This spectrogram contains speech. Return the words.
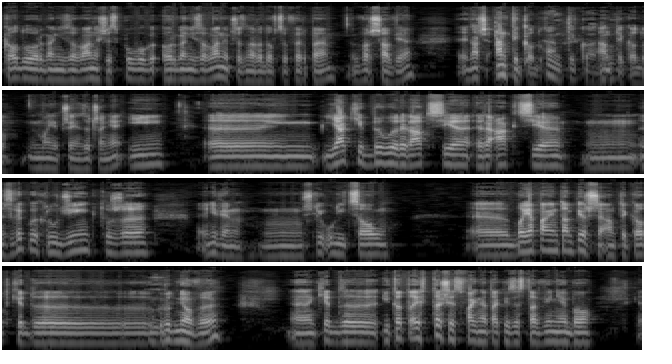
kodu organizowany, czy współorganizowany przez narodowców RP w Warszawie. E, Znaczy antykodu. Antykodu. Antykodu, moje przejęzyczenie. I e, jakie były relacje, reakcje mm, zwykłych ludzi, którzy, e, nie wiem, mm, szli ulicą, bo ja pamiętam pierwszy antykod, kiedy grudniowy, kiedy, i to, to jest, też jest fajne takie zestawienie, bo e,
